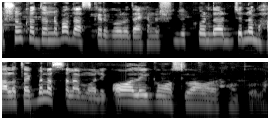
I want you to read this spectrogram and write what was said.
অসংখ্য ধন্যবাদ আজকের গরু দেখানোর সুযোগ করে দেওয়ার জন্য। ভালো থাকবেন আসসালামু আলাইকুম। ওয়ালাইকুম আসসালাম রহমতুল্লাহ।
